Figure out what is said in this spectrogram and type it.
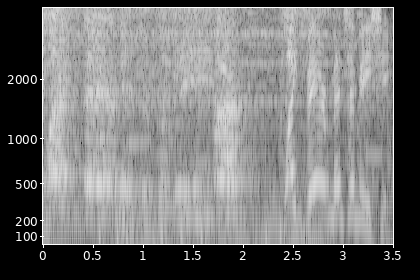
White Bear Mitsubishi. White Bear Mitsubishi.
